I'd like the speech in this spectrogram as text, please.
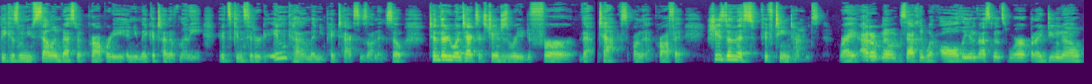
Because when you sell investment property and you make a ton of money, it's considered income and you pay taxes on it. So 1031 tax exchange is where you defer that tax on that profit. She's done this 15 times, right? I don't know exactly what all the investments were, but I do know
